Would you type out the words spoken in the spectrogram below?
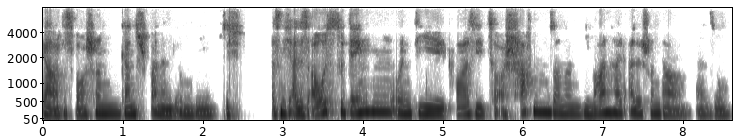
ja, das war schon ganz spannend irgendwie, sich das nicht alles auszudenken und die quasi zu erschaffen, sondern die waren halt alle schon da. Also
